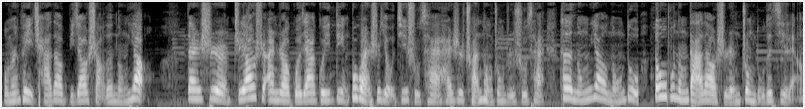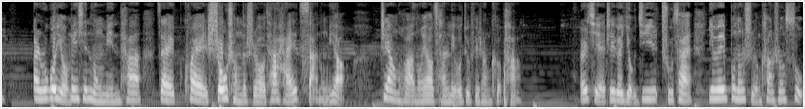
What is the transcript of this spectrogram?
我们可以查到比较少的农药，但是只要是按照国家规定，不管是有机蔬菜还是传统种植蔬菜，它的农药浓度都不能达到使人中毒的剂量。但如果有黑心农民，他在快收成的时候他还撒农药，这样的话农药残留就非常可怕。而且这个有机蔬菜因为不能使用抗生素，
